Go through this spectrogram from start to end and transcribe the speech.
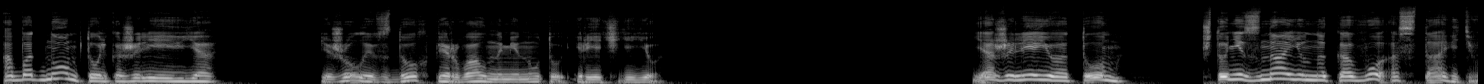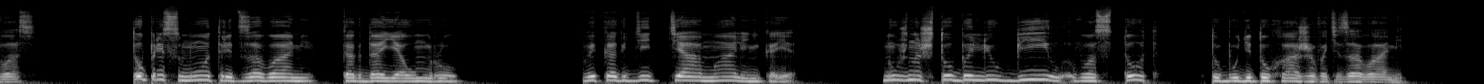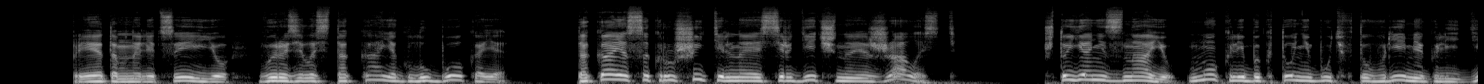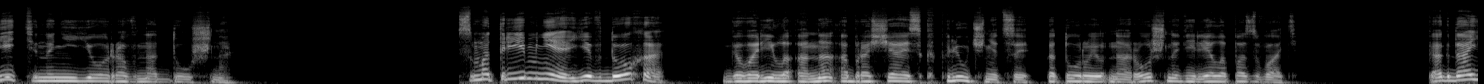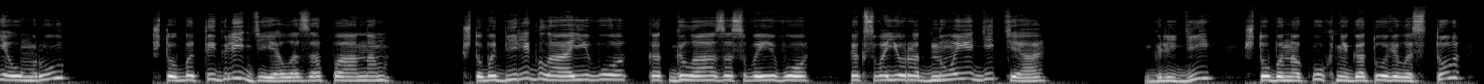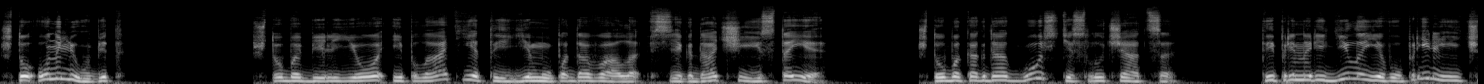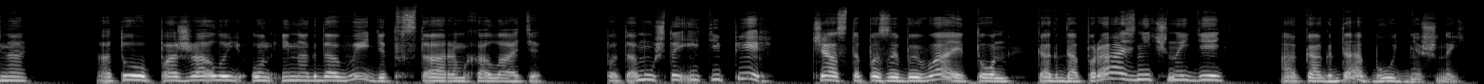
Об одном только жалею я. Тяжелый вздох первал на минуту речь ее. Я жалею о том, что не знаю, на кого оставить вас кто присмотрит за вами, когда я умру. Вы как дитя маленькое. Нужно, чтобы любил вас тот, кто будет ухаживать за вами. При этом на лице ее выразилась такая глубокая, такая сокрушительная сердечная жалость, что я не знаю, мог ли бы кто-нибудь в то время глядеть на нее равнодушно. «Смотри мне, Евдоха!» — говорила она, обращаясь к ключнице, которую нарочно велела позвать. «Когда я умру, чтобы ты глядела за паном, чтобы берегла его, как глаза своего, как свое родное дитя» Гляди, чтобы на кухне готовилось то, что он любит. Чтобы белье и платье ты ему подавала всегда чистое. Чтобы, когда гости случатся, ты принарядила его прилично, а то, пожалуй, он иногда выйдет в старом халате, потому что и теперь часто позабывает он, когда праздничный день, а когда буднишный.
